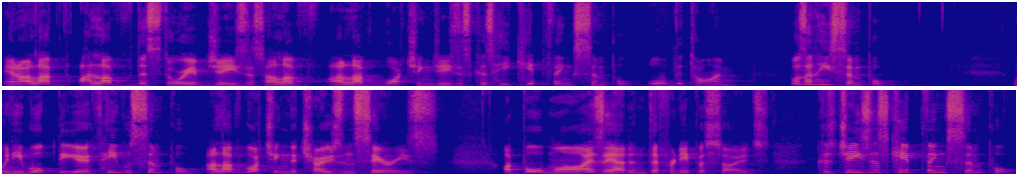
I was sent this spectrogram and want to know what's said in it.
And I love, I love the story of Jesus. I love, I love watching Jesus because he kept things simple all the time. Wasn't he simple? When he walked the earth, he was simple. I love watching the Chosen series. I bawled my eyes out in different episodes because Jesus kept things simple.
